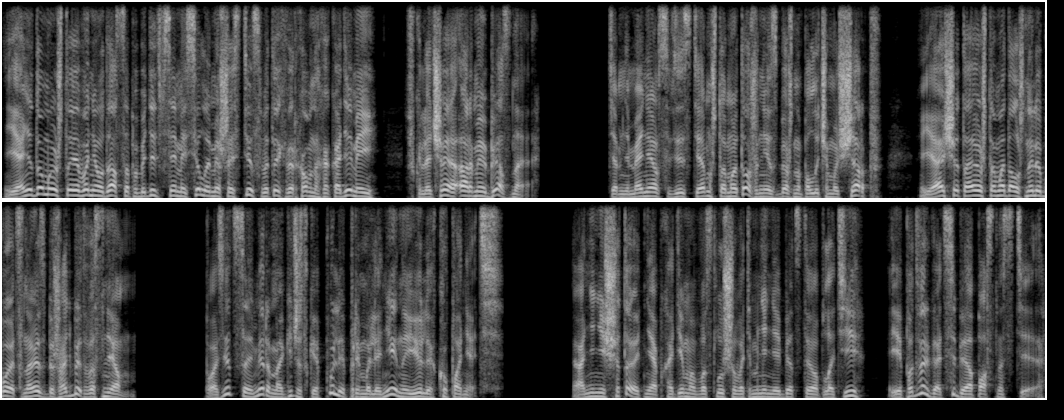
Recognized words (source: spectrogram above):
я не думаю, что его не удастся победить всеми силами шести святых Верховных Академий, включая армию бездны. Тем не менее, в связи с тем, что мы тоже неизбежно получим ущерб, я считаю, что мы должны любой ценой избежать битвы с ним. Позиция мира магической пули прямолинейна её легко понять. Они не считают необходимым выслушивать мнение бедствия плоти и подвергать себе опасности.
